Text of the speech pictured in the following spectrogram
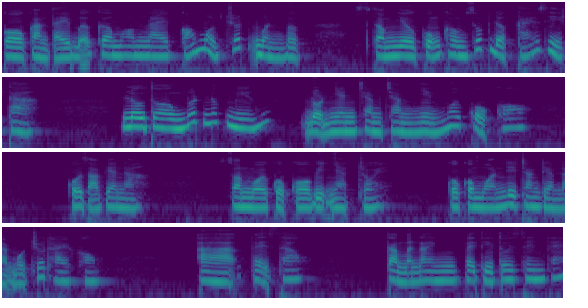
Cô cảm thấy bữa cơm hôm nay có một chút buồn bực, giống như cũng không giúp được cái gì cả. Lưu Thu Hồng nuốt nước miếng, đột nhiên chằm chằm nhìn môi của cô. Cô giáo viên à, son môi của cô bị nhạt rồi. Cô có muốn đi trang điểm lại một chút hay không? À, vậy sao? Cảm ơn anh, vậy thì tôi xin phép.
